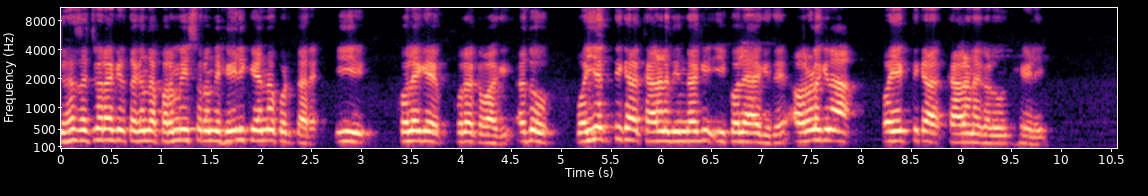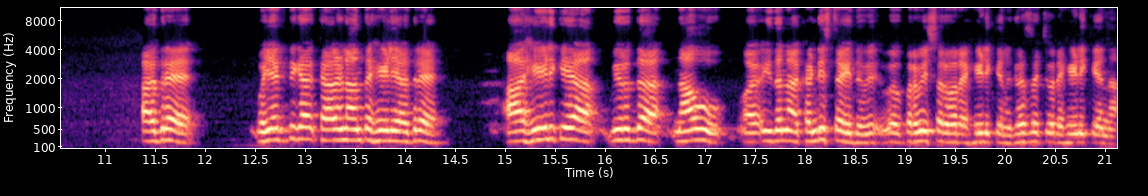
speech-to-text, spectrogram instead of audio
ಗೃಹ ಸಚಿವರಾಗಿರ್ತಕ್ಕಂಥ ಪರಮೇಶ್ವರ್ ಒಂದು ಹೇಳಿಕೆಯನ್ನ ಕೊಡ್ತಾರೆ ಈ ಕೊಲೆಗೆ ಪೂರಕವಾಗಿ. ಅದು ವೈಯಕ್ತಿಕ ಕಾರಣದಿಂದಾಗಿ ಈ ಕೊಲೆ ಆಗಿದೆ. ಅವರೊಳಗಿನ ವೈಯಕ್ತಿಕ ಕಾರಣಗಳು ಅಂತ ಹೇಳಿ. ಆದರೆ ವೈಯಕ್ತಿಕ ಕಾರಣ ಅಂತ ಹೇಳಿ ಆದರೆ ಆ ಹೇಳಿಕೆಯ ವಿರುದ್ಧ ನಾವು ಇದನ್ನು ಖಂಡಿಸ್ತಾ ಇದ್ದೇವೆ. ಪರಮೇಶ್ವರ್ ಅವರ ಹೇಳಿಕೆಯನ್ನು, ಗೃಹ ಸಚಿವರ ಹೇಳಿಕೆಯನ್ನು.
